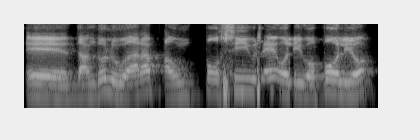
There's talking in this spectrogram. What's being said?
eh, dando lugar a, un posible oligopolio,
